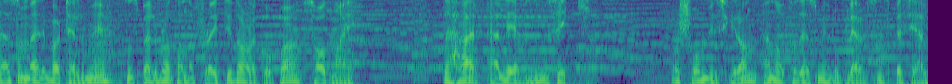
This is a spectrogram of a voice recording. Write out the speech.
Det som Mary Barthelemy, som spiller bl.a. fløyte i Dalekopa, sa til meg. Det her er levende musikk. Å se musikerne er noe av det som gjør opplevelsen spesiell.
